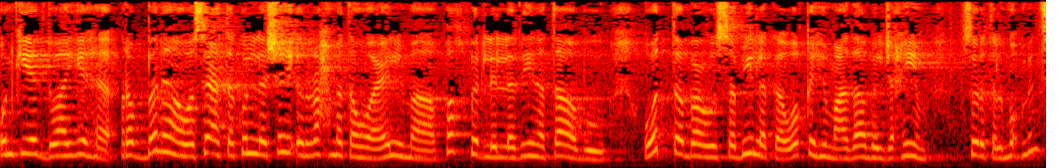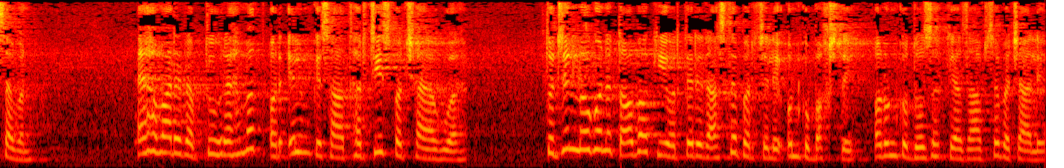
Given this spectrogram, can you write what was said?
ان کی ایک دعا یہ ہے، ربنا وسعت كل شيء رحمتا وعلما فاغفر للذين تابوا واتبعوا سبيلك وقهم عذاب الجحيم۔ سورة المؤمن 7 اے ہمارے رب، تو رحمت اور علم کے ساتھ ہر چیز پر چھایا ہوا ہے۔ تو جن لوگوں نے توبہ کی اور تیرے راستے پر چلے، ان کو بخش دے اور ان کو دوزخ کے عذاب سے بچا لے۔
